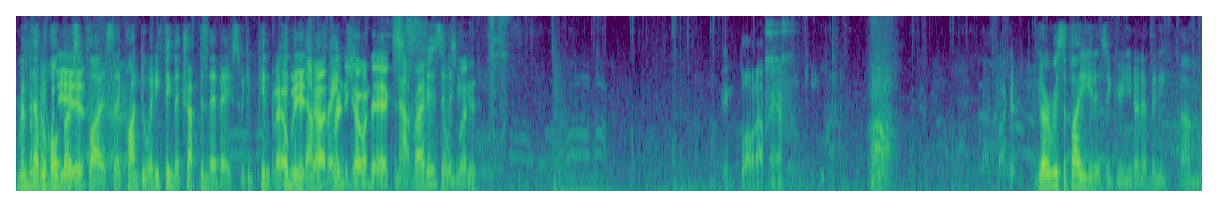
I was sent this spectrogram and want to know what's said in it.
Remember that we hold both supplies, so they can't do anything, they're trapped in their base. We can pin, Got a pin them Halberdier down charge with ready to go into X. and outriders, and then you're Elsewhere. good. Getting blown up now. Fuck it. You gotta resupply your unit, Zagoon, you don't have any, um,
